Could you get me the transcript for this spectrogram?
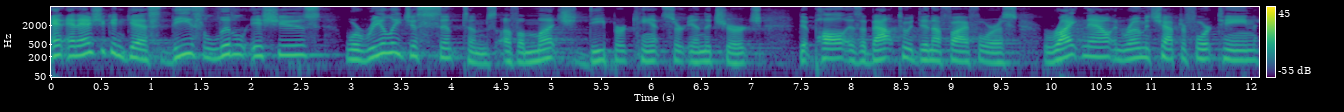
And, and as you can guess, these little issues were really just symptoms of a much deeper cancer in the church that Paul is about to identify for us right now in Romans chapter 14.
